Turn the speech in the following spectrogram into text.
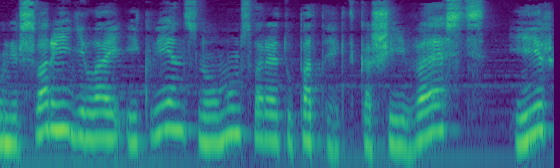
Un ir svarīgi, lai ik viens no mums varētu pateikt, ka šī vēsts ir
